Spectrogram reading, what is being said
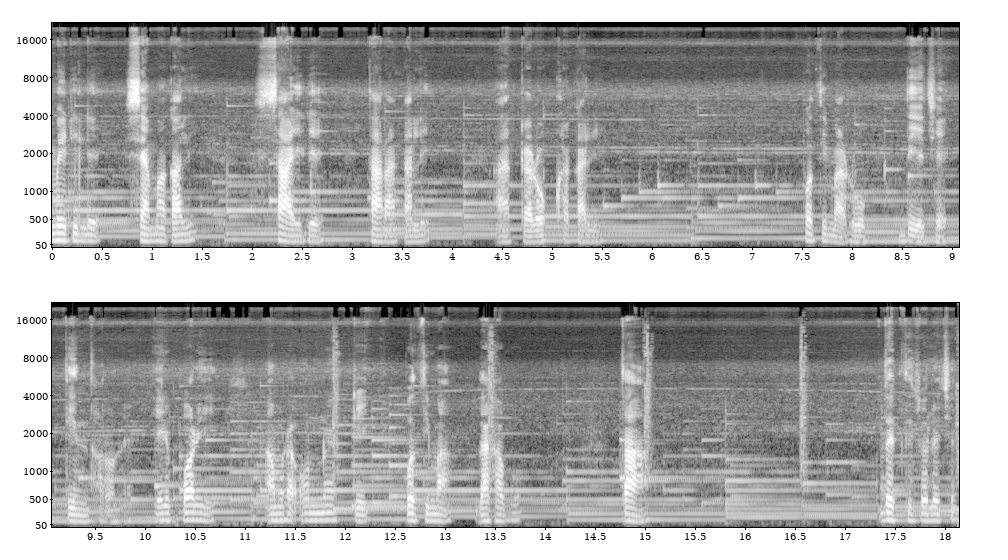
মিডিলে শ্যামাকালী, সাইডে তারাকালী, আর একটা রক্ষাকালী প্রতিমার রূপ দিয়েছে তিন ধরনের। এরপরে আমরা অন্য একটি প্রতিমা দেখাবো। তা দেখতে চলেছেন।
